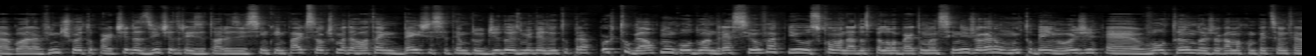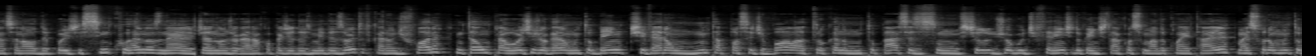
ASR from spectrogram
agora 28 partidas, 23 vitórias e 5 empates. A última derrota em 10 de setembro de 2018 para Portugal, num gol do André Silva. E os comandados pelo Roberto Mancini jogaram muito bem hoje, é, voltando a jogar uma competição internacional depois de 5 anos, né? Já não jogaram a Copa de 2018, ficaram de fora. Então, para hoje, jogaram muito bem, tiveram muita posse de bola, trocando muito passes, um estilo de jogo diferente do que a gente está acostumado com a Itália, mas foram muito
